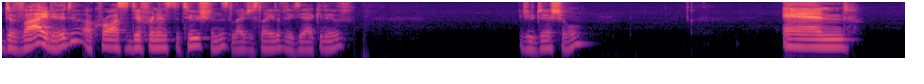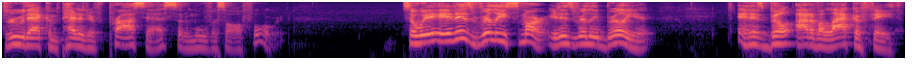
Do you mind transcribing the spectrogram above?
divided across different institutions, legislative, executive, judicial, and through that competitive process, so to move us all forward. So it is really smart. It is really brilliant. And it's built out of a lack of faith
